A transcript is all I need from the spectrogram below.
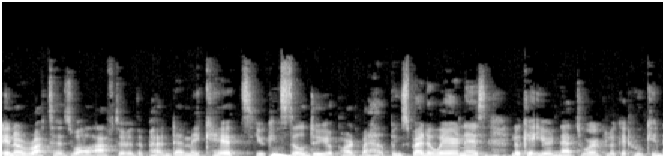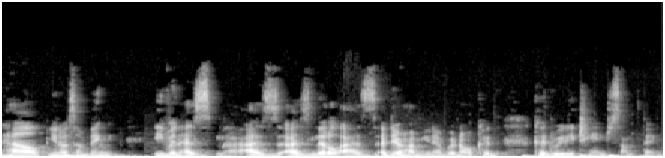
in a rut as well after the pandemic hits you can still do your part by helping spread awareness look at your network look at who can help you know something even as as as little as a dirham you never know could could really change something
